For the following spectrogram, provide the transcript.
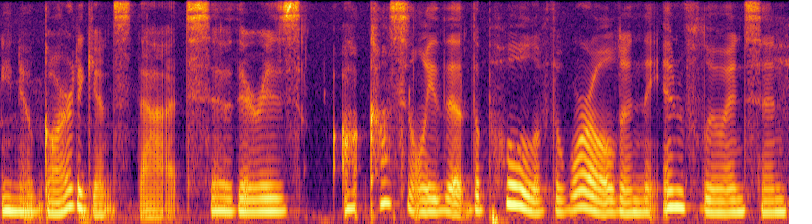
you know, guard against that. So there is uh, constantly the the pull of the world and the influence, and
